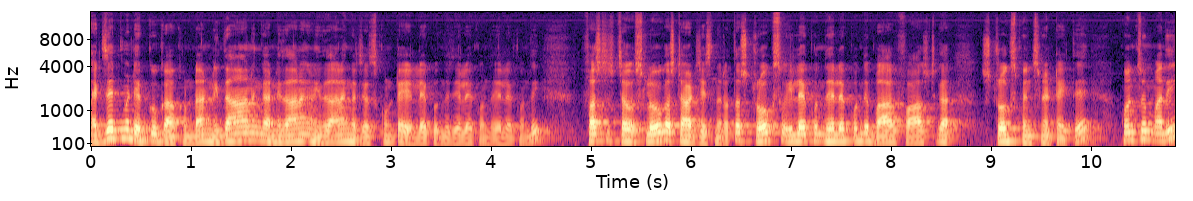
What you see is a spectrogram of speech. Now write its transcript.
ఎగ్జైట్మెంట్ ఎక్కువ కాకుండా నిదానంగా నిదానంగా నిదానంగా చేసుకుంటే వెళ్ళేకుంది చేయలేకుంది వెళ్ళేకుంది ఫస్ట్ స్లోగా స్టార్ట్ చేసిన తర్వాత స్ట్రోక్స్ వెళ్ళేకుంది వెళ్ళేకుంది బాగా ఫాస్ట్గా స్ట్రోక్స్ పెంచినట్టయితే కొంచెం అది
